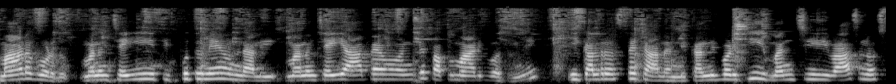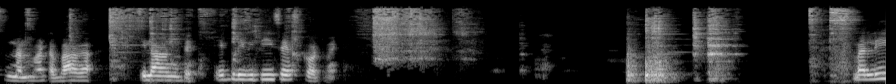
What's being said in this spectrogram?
మాడకూడదు. మనం చెయ్యి తిప్పుతూనే ఉండాలి. మనం చెయ్యి ఆపాము అంటే పప్పు మాడిపోతుంది. ఈ కలర్ వస్తే చాలండి. కందిపొడికి మంచి వాసన వస్తుంది అనమాట బాగా. ఇలా ఉంటే. ఇప్పుడు ఇవి తీసేసుకోవటమే. మళ్ళీ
